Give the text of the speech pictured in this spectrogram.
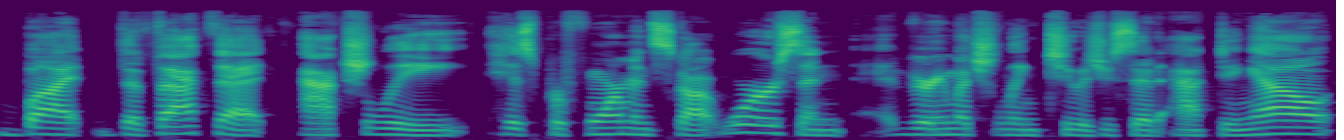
but the fact that actually his performance got worse and very much linked to, as you said, acting out,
